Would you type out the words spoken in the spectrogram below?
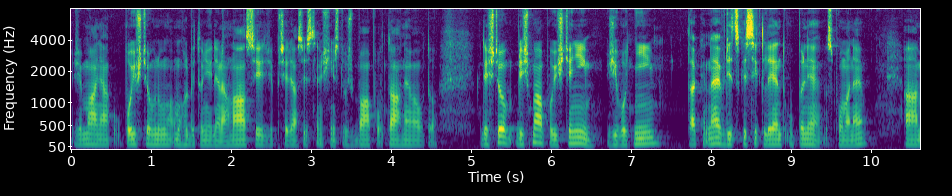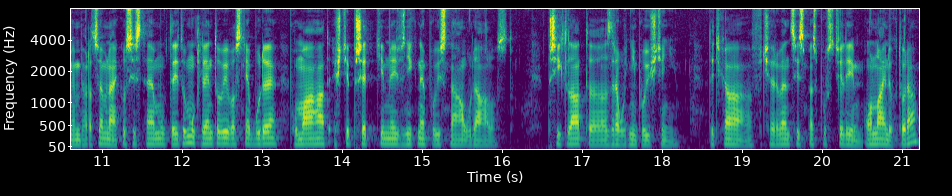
že má nějakou pojišťovnu a mohl by to někde nahlásit, že přijde asistenční služba, potáhne auto. Když, to, když má pojištění životní, tak ne vždycky si klient úplně vzpomene. A my pracujeme na ekosystému, který tomu klientovi vlastně bude pomáhat ještě předtím, než vznikne pojistná událost. Příklad eh, zdravotní pojištění. Teďka v červenci jsme spustili online doktora.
